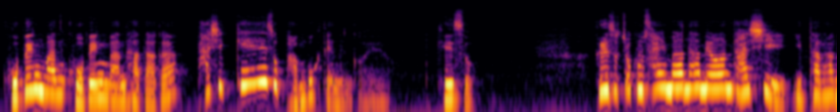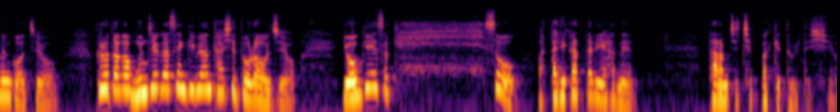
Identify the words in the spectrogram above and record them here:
고백만 고백만 하다가 다시 계속 반복되는 거예요. 계속. 그래서 조금 살만하면 다시 이탈하는 거죠. 그러다가 문제가 생기면 다시 돌아오죠. 여기에서 계속 왔다리 갔다리 하는 다람쥐 쳇바퀴 돌듯이요.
